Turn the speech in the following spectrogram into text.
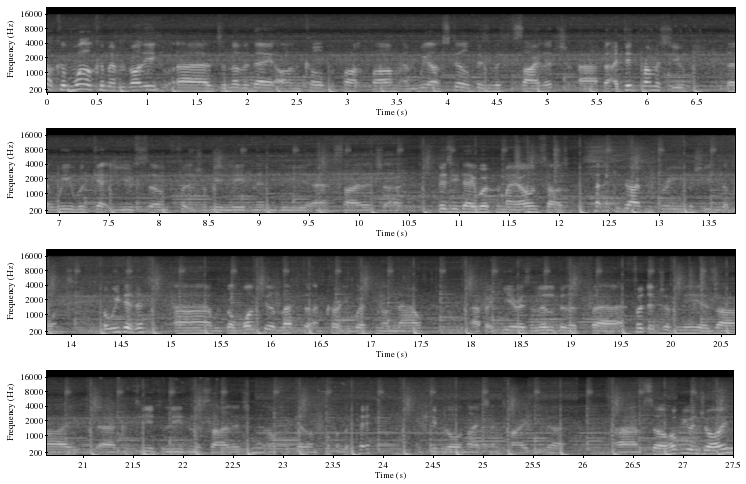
welcome, welcome everybody uh, to another day on Coldborough Park Farm, and we are still busy with the silage. Uh, but I did promise you that we would get you some footage of me leading in the uh, silage. Busy day working my own, so I was technically driving three machines at once. But we did it. Uh, we've got one field left that I'm currently working on now. Uh, but here is a little bit of uh, footage of me as I continue to lead in the silage and also get on top of the pit and keep it all nice and tidy there. Um, so hope you enjoy.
